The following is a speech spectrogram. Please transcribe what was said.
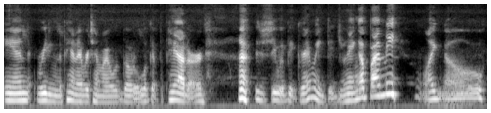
and reading the pattern every time I would go to look at the pattern. she would be, Grammy, did you hang up on me? I'm like, no.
